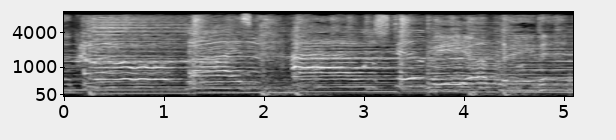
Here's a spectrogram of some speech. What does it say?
The crow flies, I will still be a baby.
